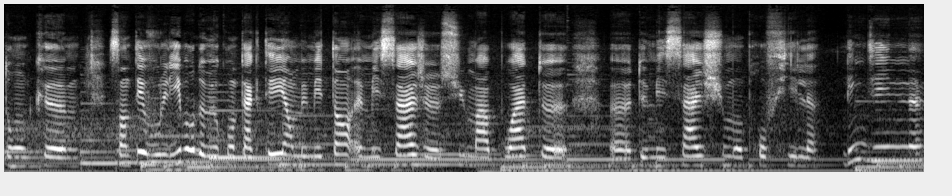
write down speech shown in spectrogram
Donc, euh, sentez-vous libre de me contacter en me mettant un message sur ma boîte euh, de messages sur mon profil LinkedIn.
